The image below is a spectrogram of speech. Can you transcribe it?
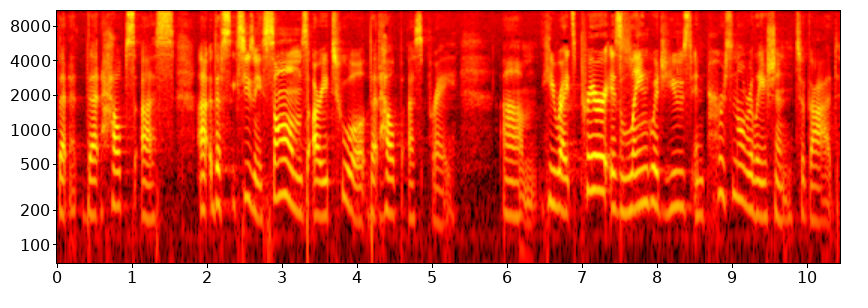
that, that helps us. Uh, the, excuse me, Psalms are a tool that help us pray. Um, he writes Prayer is language used in personal relation to God.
